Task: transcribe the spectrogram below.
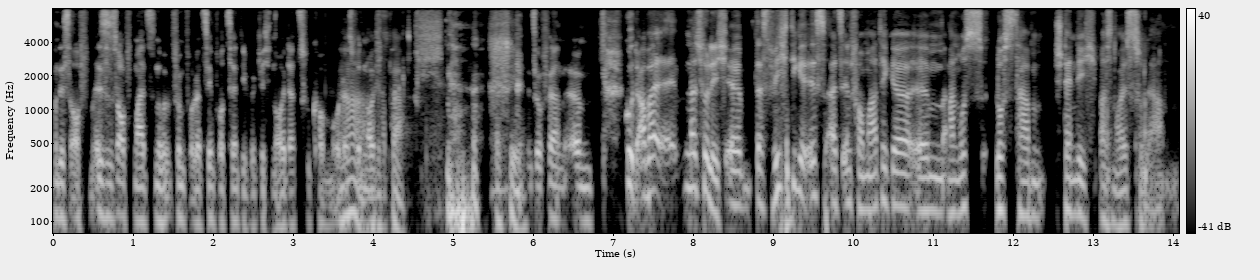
Und ist, oft, ist es oftmals nur fünf oder zehn Prozent, die wirklich neu dazukommen oder ah, es wird neu verpackt. Insofern, ähm, gut, aber äh, natürlich, äh, das Wichtige ist als Informatiker, ähm, man muss Lust haben, ständig was Neues zu lernen.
